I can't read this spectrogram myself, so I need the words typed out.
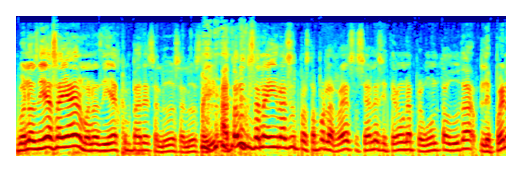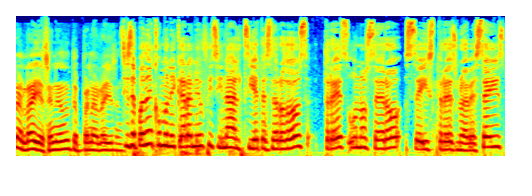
Buenos días allá, buenos días, compadre. Saludos, saludos ahí. A todos los que están ahí, gracias por estar por las redes sociales. Si tienen una pregunta o duda, le pueden hablar. Yesenia, ¿dónde te pueden hablar, Yesenia? Si se pueden comunicar a mi oficina al 702-310-6396.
